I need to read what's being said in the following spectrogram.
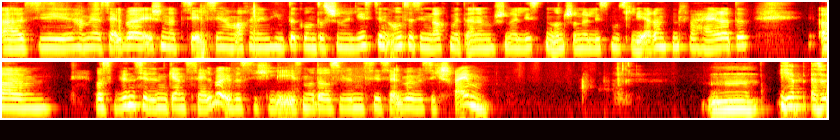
ja. Äh, Sie haben ja selber eh schon erzählt, Sie haben auch einen Hintergrund als Journalistin und Sie sind auch mit einem Journalisten und Journalismuslehrenden verheiratet. Ähm, was würden Sie denn gern selber über sich lesen oder was würden Sie selber über sich schreiben? Mm, ich habe also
